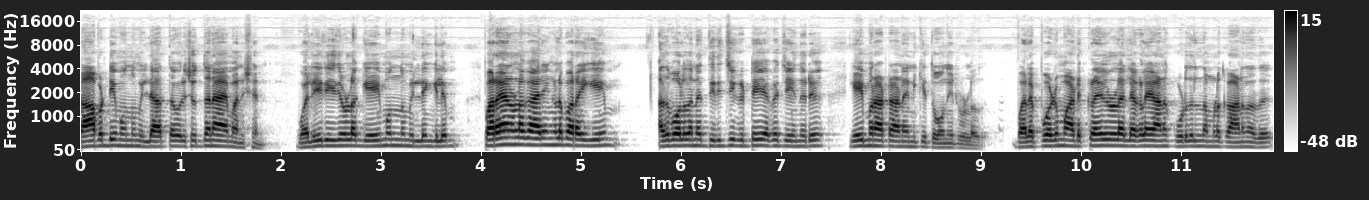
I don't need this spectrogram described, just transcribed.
കാബഡ്യമൊന്നും ഇല്ലാത്ത ഒരു ശുദ്ധനായ മനുഷ്യൻ. വലിയ രീതിയിലുള്ള ഗെയിമൊന്നും ഇല്ലെങ്കിലും പറയാനുള്ള കാര്യങ്ങൾ പറയുകയും അതുപോലെ തന്നെ തിരിച്ചു കിട്ടുകയൊക്കെ ചെയ്യുന്നൊരു ഗെയിമറായിട്ടാണ് എനിക്ക് തോന്നിയിട്ടുള്ളത്. പലപ്പോഴും അടുക്കളയിലുള്ള ഇലകളെയാണ് കൂടുതൽ നമ്മൾ കാണുന്നത്.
